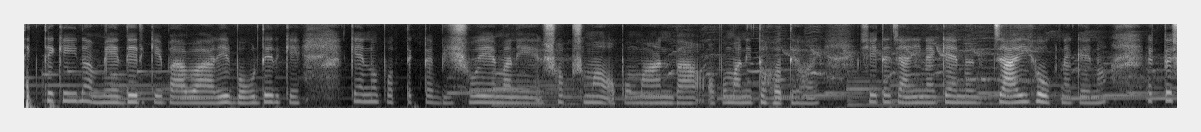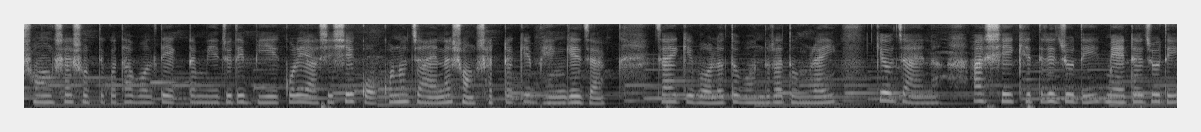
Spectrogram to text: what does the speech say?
দিক থেকেই না মেয়েদেরকে বা বাড়ির বউদেরকে কেন প্রত্যেকটা বিষয়ে মানে সব সময় অপমান বা অপমানিত হতে হয়, সেটা জানি না কেন, যাই হোক না কেন। একটা সংসার সত্যি কথা বলতে একটা মেয়ে যদি বিয়ে করে আসে, সে কখনো চায় না সংসারটাকে ভেঙে যাক। চায় কি বলো তো বন্ধুরা, তোমরাই, কেউ চায় না। আর সেই ক্ষেত্রে যদি, মেয়েটা যদি,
